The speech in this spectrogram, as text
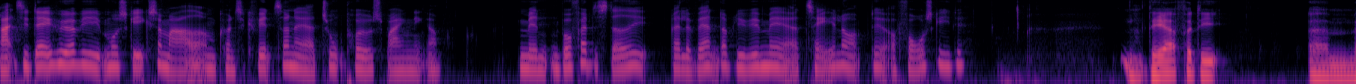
Rens, i dag hører vi måske ikke så meget om konsekvenserne af atomprøvesprængninger. Men hvorfor er det stadig relevant at blive ved med at tale om det og forske i det? Det er fordi, Um,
